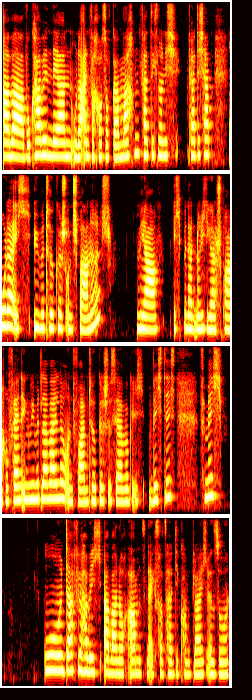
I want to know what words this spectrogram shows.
Aber Vokabeln lernen oder einfach Hausaufgaben machen, falls ich es noch nicht fertig habe. Oder ich übe Türkisch und Spanisch. Ja, ich bin halt ein richtiger Sprachenfan irgendwie mittlerweile und vor allem Türkisch ist ja wirklich wichtig für mich. Und dafür habe ich aber noch abends eine extra Zeit, die kommt gleich. Also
